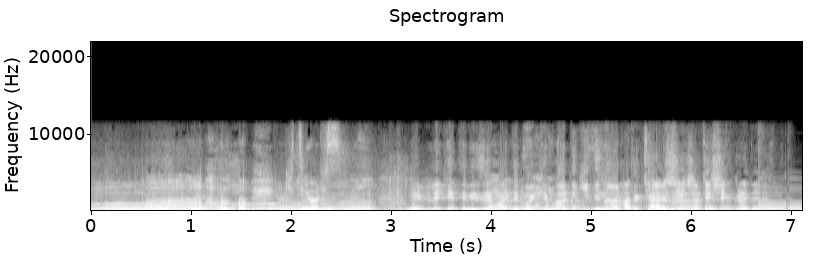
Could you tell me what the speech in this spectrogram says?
Oo. Gidiyoruz. Memleketinize hadi bakayım. Hadi gidin artık. Her şey için teşekkür ederiz.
